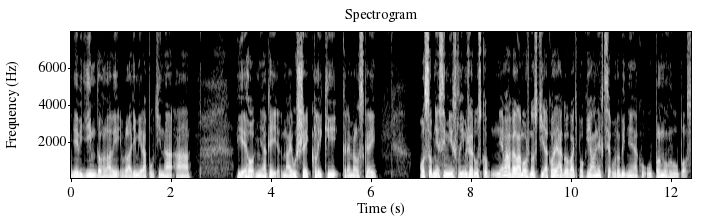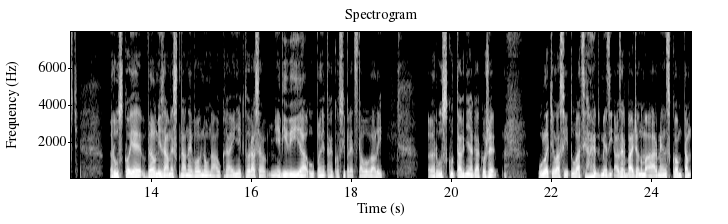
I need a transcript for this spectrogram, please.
Nevidím do hlavy Vladimíra Putina a jeho nejakej najúžšej kliky kremelskej. Osobne si myslím, že Rusko nemá veľa možností, ako reagovať, pokiaľ nechce urobiť nejakú úplnú hlúposť. Rusko je veľmi zamestnané vojnou na Ukrajine, ktorá sa nevyvíja úplne tak, ako si predstavovali. Rusku tak nejak akože uletela situácia medzi Azerbajdžanom a Arménskom, tam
